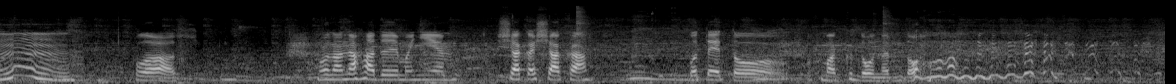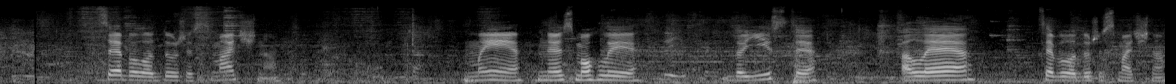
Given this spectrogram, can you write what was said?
Ммм, клас. Вона нагадує мені щака-щака потето в Макдональду. Це було дуже смачно. Ми не змогли доїсти, але це було дуже смачно.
